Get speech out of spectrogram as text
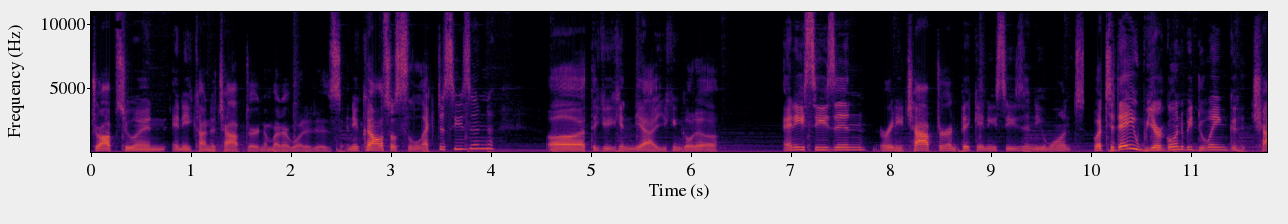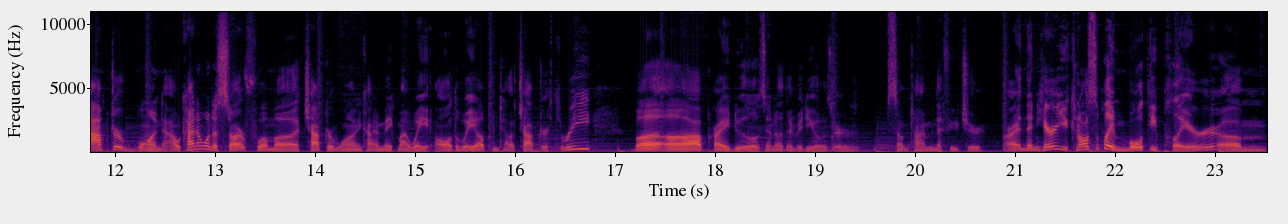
drops you in any kind of chapter, no matter what it is. And you can also select a season. Uh, I think you can, yeah, you can go to any season or any chapter and pick any season you want. But today we are going to be doing chapter 1. I kind of want to start from uh, chapter 1, kind of make my way all the way up until chapter 3. But uh, I'll probably do those in other videos or sometime in the future. Alright, and then here you can also play multiplayer. Um,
